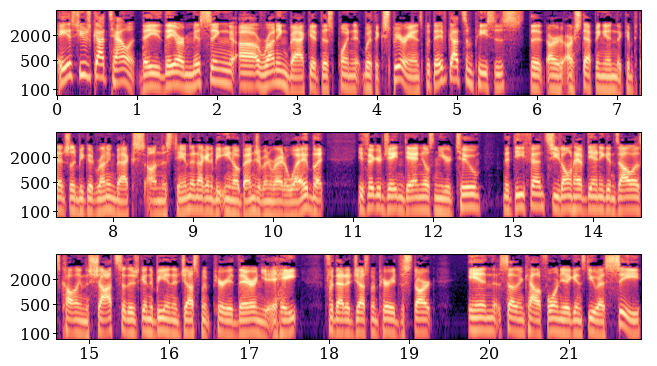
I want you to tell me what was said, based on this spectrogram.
ASU's got talent. They they are missing uh, a running back at this point with experience, but they've got some pieces that are, are stepping in that can potentially be good running backs on this team. They're not going to be Eno Benjamin right away, but you figure Jayden Daniels in year two. The defense, you don't have Danny Gonzales calling the shots, so there's going to be an adjustment period there, and you hate for that adjustment period to start in Southern California against USC.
